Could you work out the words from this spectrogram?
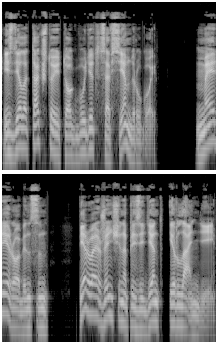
и сделать так, что итог будет совсем другой. Мэри Робинсон, первая женщина-президент Ирландии.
